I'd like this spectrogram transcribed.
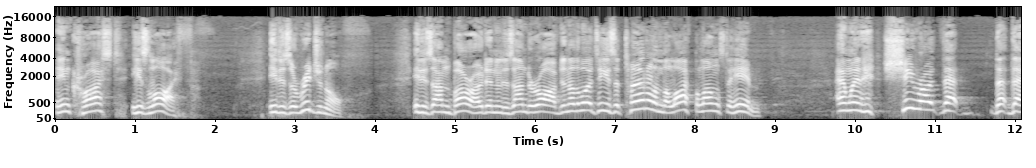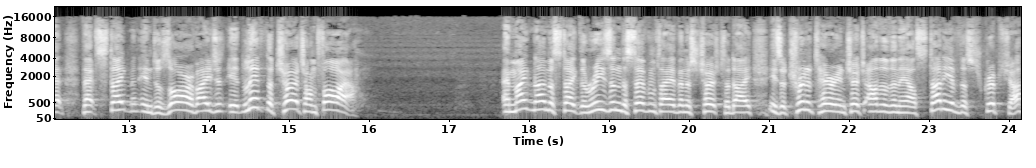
In Christ is life. It is original. It is unborrowed and it is underived. In other words, He is eternal and the life belongs to Him. And when she wrote that, that, that, that statement in Desire of Ages, it lit the church on fire. And make no mistake, the reason the Seventh day Adventist Church today is a Trinitarian church other than our study of the Scripture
